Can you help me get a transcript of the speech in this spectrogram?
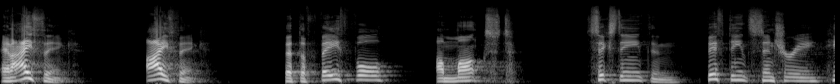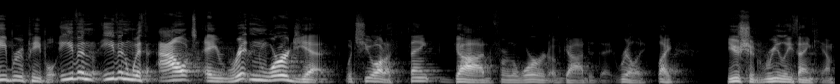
And I think, I think that the faithful amongst 16th and 15th century Hebrew people, even, even without a written word yet, which you ought to thank God for the word of God today, really. Like, you should really thank Him.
